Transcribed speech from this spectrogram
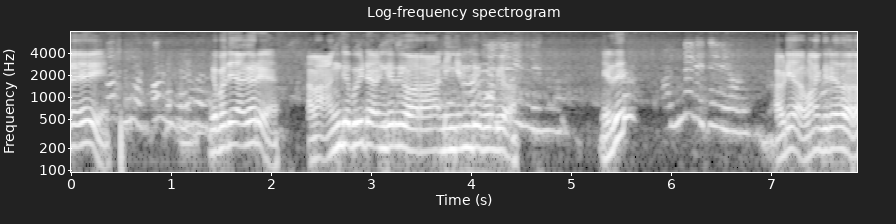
ஏய் இங்கே பார்த்தியா அகரு? அவன் அங்கே போயிட்டு அங்கேருந்து வரான். நீங்கள் இருந்து போட்டு எது அப்படியா? உனக்கு தெரியாதா?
